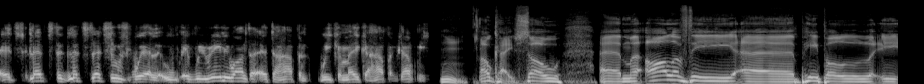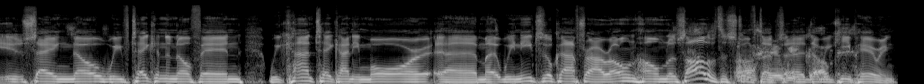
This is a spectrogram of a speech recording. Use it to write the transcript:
It's let's let's let's use will. If we really want it to happen, we can make it happen, can't we? Hmm. Okay, so um, all of the uh, people saying no, we've taken enough in, we can't take any more. Um, we need to look after our own homeless. All of the stuff oh, that uh, that we keep hearing.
